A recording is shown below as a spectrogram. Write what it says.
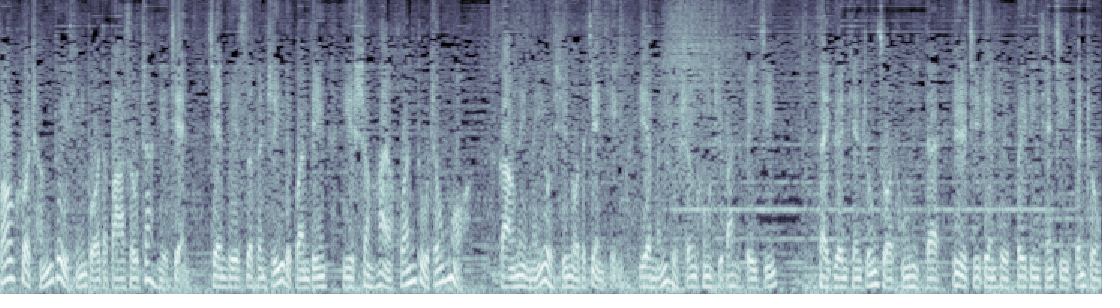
包括成队停泊的八艘战列舰。舰队四分之一的官兵已上岸欢度周末，港内没有巡逻的舰艇，也没有升空值班的飞机。在原田中佐统领的日机编队飞丁前几分钟，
